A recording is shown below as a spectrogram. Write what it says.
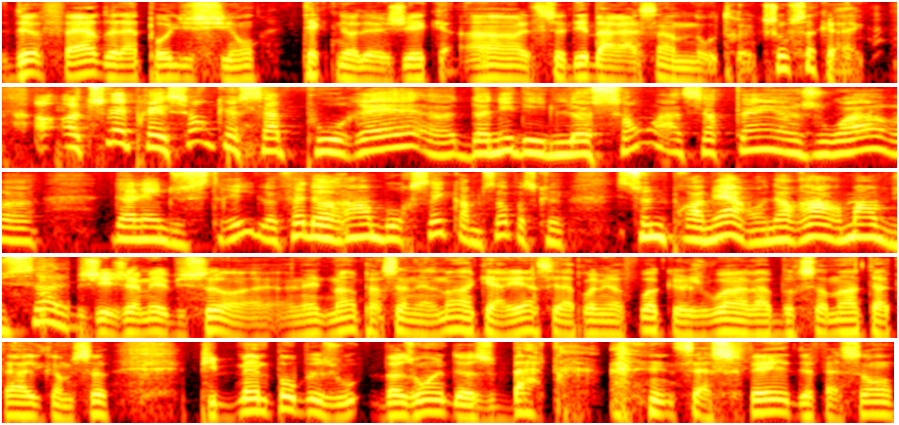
de faire de la pollution technologique en se débarrassant de nos trucs. Je trouve ça correct. As-tu l'impression que ça pourrait euh, donner des leçons à certains joueurs euh, de l'industrie, le fait de rembourser comme ça, parce que c'est une première, on a rarement vu ça. J'ai jamais vu ça, honnêtement, personnellement, en carrière, c'est la première fois que je vois un remboursement total comme ça, puis même pas besoin de se battre. ça se fait de façon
